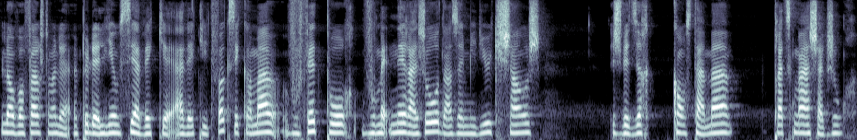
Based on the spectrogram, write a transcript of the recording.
là, on va faire justement un peu le lien aussi avec, avec LeadFox, c'est comment vous faites pour vous maintenir à jour dans un milieu qui change, je vais dire, constamment, pratiquement à chaque jour?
